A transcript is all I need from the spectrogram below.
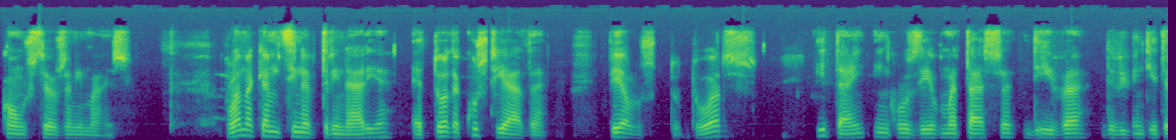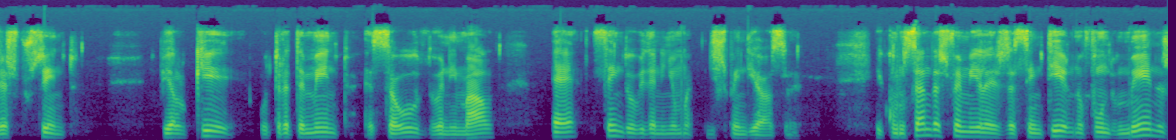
com os seus animais. O problema é que a medicina veterinária é toda custeada pelos tutores e tem, inclusive, uma taxa de IVA de 23%, pelo que o tratamento, a saúde do animal é, sem dúvida nenhuma, dispendiosa. E começando as famílias a sentir, no fundo, menos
